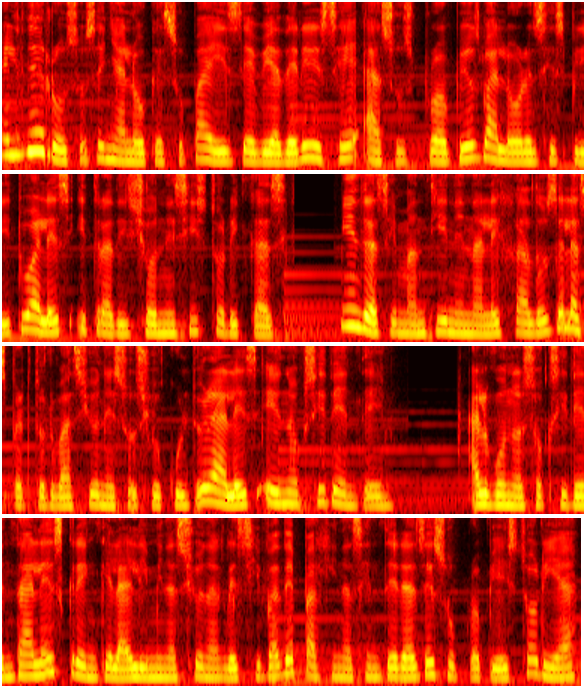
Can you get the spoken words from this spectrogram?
el líder ruso señaló que su país debe adherirse a sus propios valores espirituales y tradiciones históricas, mientras se mantienen alejados de las perturbaciones socioculturales en Occidente. Algunos occidentales creen que la eliminación agresiva de páginas enteras de su propia historia,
